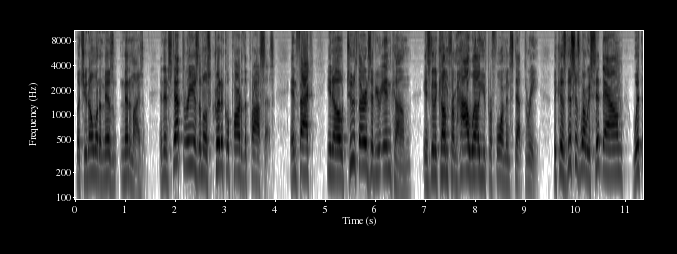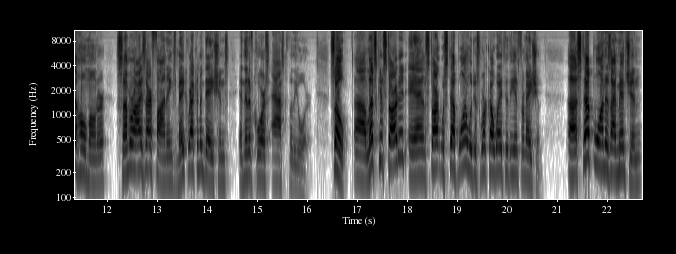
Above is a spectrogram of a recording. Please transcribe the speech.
but you don't want to minimize them. And then step three is the most critical part of the process. In fact, you know, two thirds of your income is going to come from how well you perform in step three because this is where we sit down with the homeowner, summarize our findings, make recommendations, and then, of course, ask for the order. So uh, let's get started and start with step one. We'll just work our way through the information. Uh, step one, as I mentioned,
